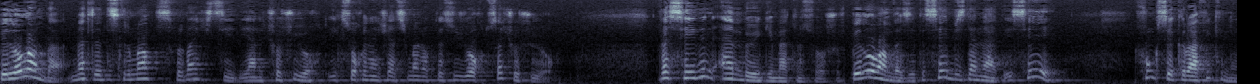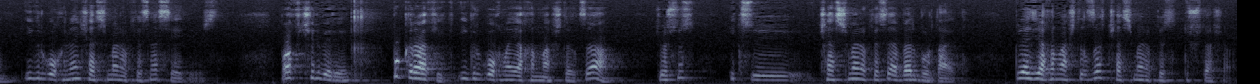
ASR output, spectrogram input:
Belə olanda, ümumiyyətlə, diskriminant sıfırdan kiçikdir. Yəni, kökü yoxdur. X oxu ilə kəsişmə nöqtəsi yoxdursa, kökü yoxdur. Və S-nin ən böyük qiymətini soruşur. Belə olan vəziyyətdə S bizdə nədir? S funksiya qrafikinin Y oxu ilə kəsişmə nöqtəsinə S deyirsin. Bax, fikir verin. Bu qrafik Y oxuna yaxınlaşdıqca, görürsünüz, X kəsişmə nöqtəsi əvvəl buradaydı. Biraz yaxınlaşdıqca kəsişmə nöqtəsi düşdü aşağı.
